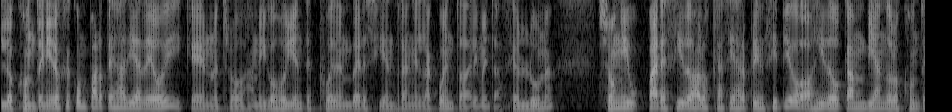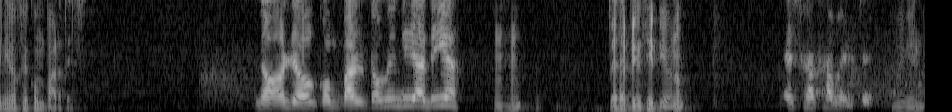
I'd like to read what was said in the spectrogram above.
Los contenidos que compartes a día de hoy y que nuestros amigos oyentes pueden ver si entran en la cuenta de Alimentación Luna, ¿son parecidos a los que hacías al principio o has ido cambiando los contenidos que compartes? No, yo comparto mi día a día. Desde el principio, ¿no? Exactamente. Muy bien.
